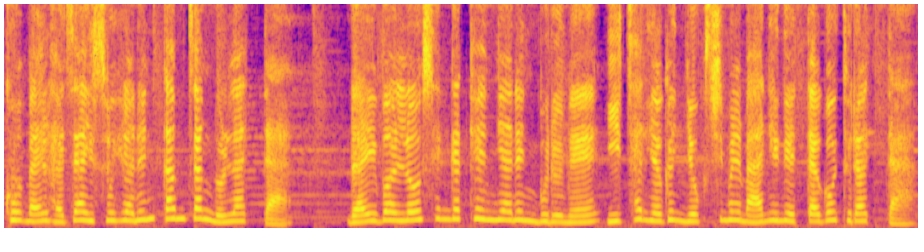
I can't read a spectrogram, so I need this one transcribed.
고 말하자 이수현은 깜짝 놀랐다. 라이벌로 생각했냐는 물음에 이찬혁은 욕심을 많이 냈다고 들었다.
